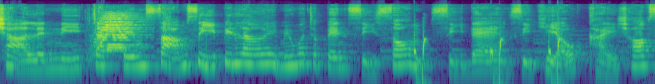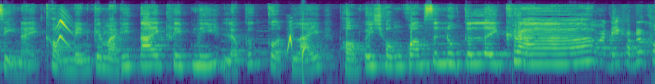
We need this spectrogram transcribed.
ชาเลนจ์นี้จัดเต็ม 3 สีไปเลย ไม่ว่าจะเป็นสีส้ม สีแดง สีเขียว ใครชอบสีไหน คอมเมนต์กันมาที่ใต้คลิปนี้ แล้วก็กดไลค์ พร้อมไปชมความสนุกกันเลยครับ สวัสดีครับทุกค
